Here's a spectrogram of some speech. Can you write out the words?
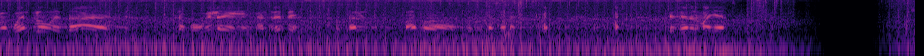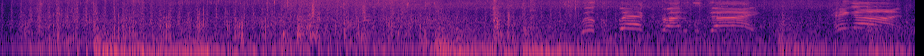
me encuentro está la Coahuila y Andrete. Paso a. Ese. Welcome back, prodigal guy. Hang on.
